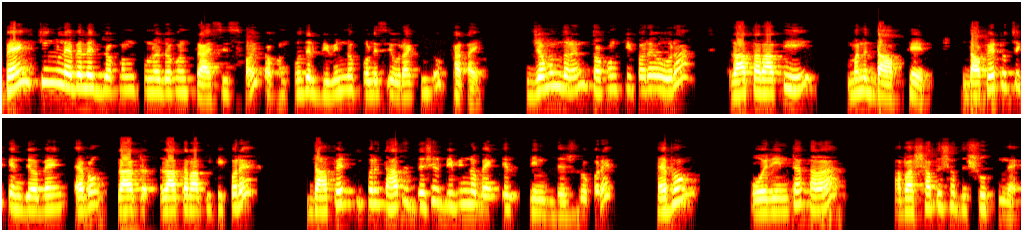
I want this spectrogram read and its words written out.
ব্যাংকিং লেভেলে যখন কোনো যখন ক্রাইসিস হয়, তখন ওদের বিভিন্ন পলিসি ওরা কিন্তু খাটায়। যেমন ধরেন, তখন কি করে ওরা রাতারাতি মানে দাফেট দাফেট হচ্ছে কেন্দ্রীয় ব্যাংক এবং রাত- রাতারাতি কি করে? দাফেট কি করে? তাদের দেশের বিভিন্ন ব্যাংকের ঋণ দিতে শুরু করে এবং ওই ঋণটা তারা আবার সাথে সাথে সুদ নেয়।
